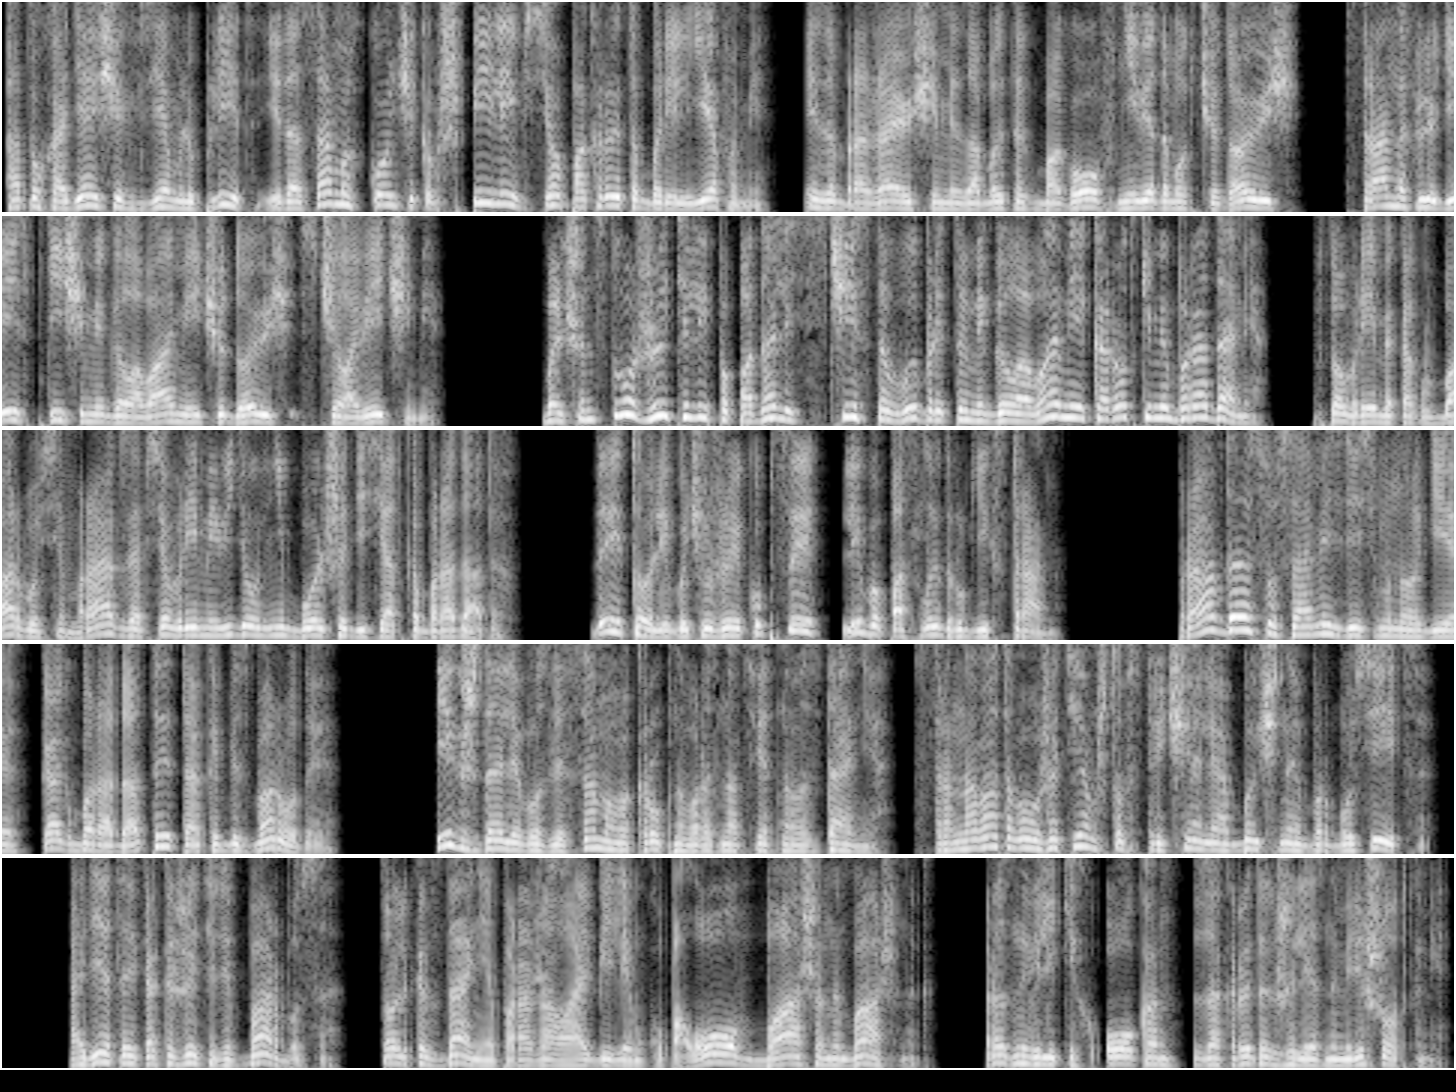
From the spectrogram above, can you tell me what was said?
От уходящих в землю плит и до самых кончиков шпилей все покрыто барельефами, изображающими забытых богов, неведомых чудовищ, странных людей с птичьими головами и чудовищ с человечьими. Большинство жителей попадались с чисто выбритыми головами и короткими бородами, в то время как в Барбусе мрак за все время видел не больше десятка бородатых. Да и то либо чужие купцы, либо послы других стран. Правда, с усами здесь многие, как бородатые, так и безбородые. Их ждали возле самого крупного разноцветного здания, странноватого уже тем, что встречали обычные барбусейцы, одетые, как и жители Барбуса, только здание поражало обилием куполов, башен и башенок. разновеликих окон, закрытых железными решетками.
